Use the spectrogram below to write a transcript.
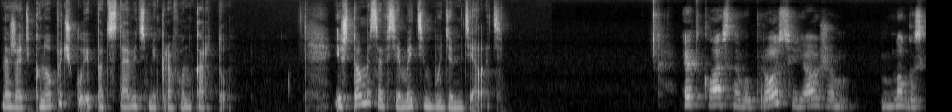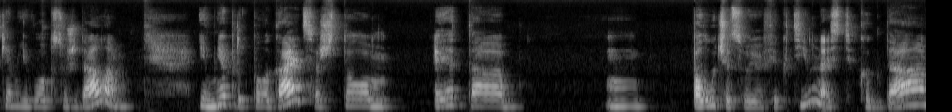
нажать кнопочку и подставить микрофон к рту. И что мы со всем этим будем делать? Это классный вопрос, и я уже много с кем его обсуждала. И мне предполагается, что это получит свою эффективность, когда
